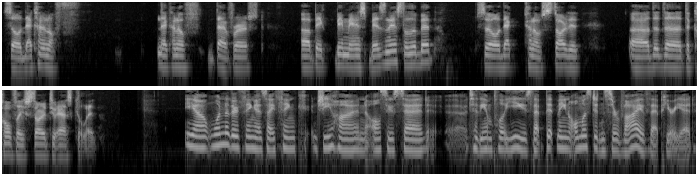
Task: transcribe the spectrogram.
So that kind of that kind of diverged uh, big Bitmain's business a little bit. So that kind of started uh, the, the the conflict started to escalate. Yeah, one other thing is I think Jihan also said uh, to the employees that Bitmain almost didn't survive that period.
